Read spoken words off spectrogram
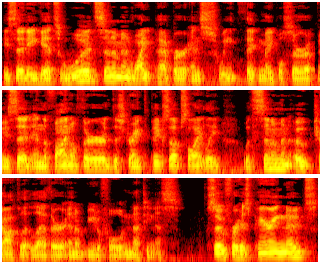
He said he gets wood, cinnamon, white pepper, and sweet, thick maple syrup. He said in the final third, the strength picks up slightly with cinnamon, oak, chocolate, leather, and a beautiful nuttiness. So for his pairing notes,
